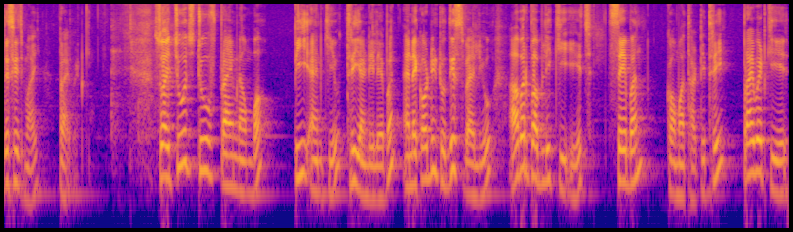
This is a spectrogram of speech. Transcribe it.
this is my private key. So i choose two prime number p and q 3 and 11 and according to this value our public key is 7 comma 33 private key is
